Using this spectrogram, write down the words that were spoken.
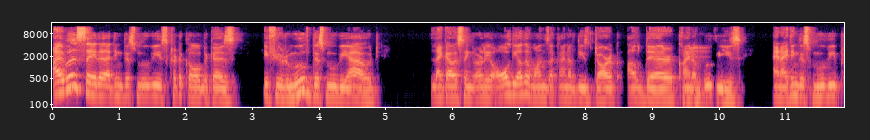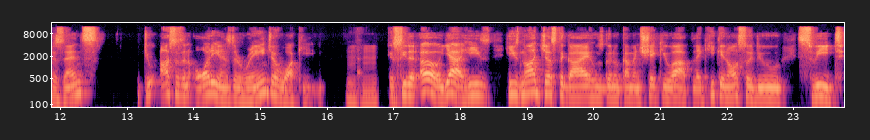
I will say that I think this movie is critical because if you remove this movie out, like I was saying earlier, all the other ones are kind of these dark, out there kind mm. of hmm. movies. And I think this movie presents to us as an audience the range of Joaquin. Mm-hmm. To see that, oh yeah, he's he's not just the guy who's going to come and shake you up. Like he can also do sweet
